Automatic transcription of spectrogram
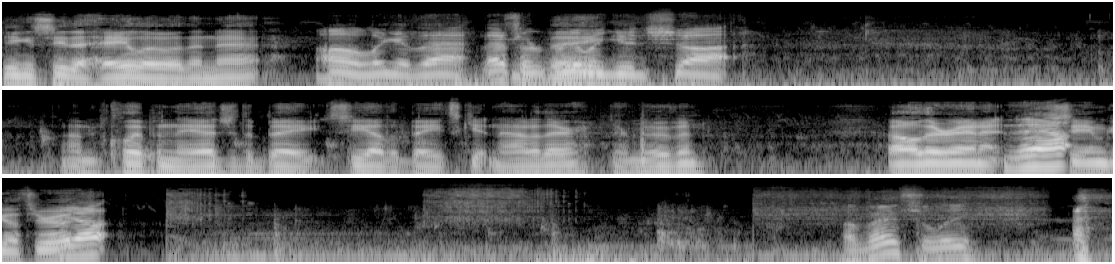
You can see the halo of the net. Oh, look at that. That's a really good shot. I'm clipping the edge of the bait. See how the bait's getting out of there? They're moving. Oh, they're in it. Yeah. See them go through it? Yep. Eventually.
